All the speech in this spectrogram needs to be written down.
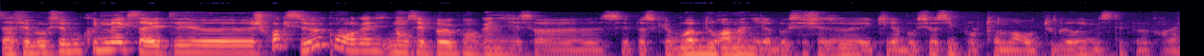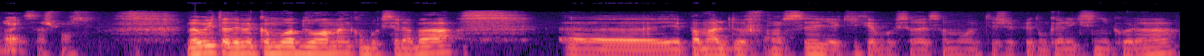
ça a fait boxer beaucoup de mecs, ça a été. euh, je crois que c'est eux qui ont organisé. Non, c'est pas eux qui ont organisé ça. euh, C'est parce que Mo Abdourahman il a boxé chez eux et qu'il a boxé aussi pour le tournoi Road to Glory, mais c'était pas eux qui ont organisé Ouais. ça, je pense. Bah oui, t'as des mecs comme Mo Abdourahman qui ont boxé là-bas. Euh, et pas mal de Français. Il y a qui qui a boxé récemment au MTGP Donc Alexis Nicolas.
